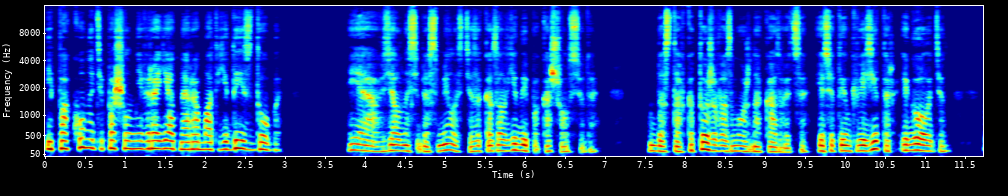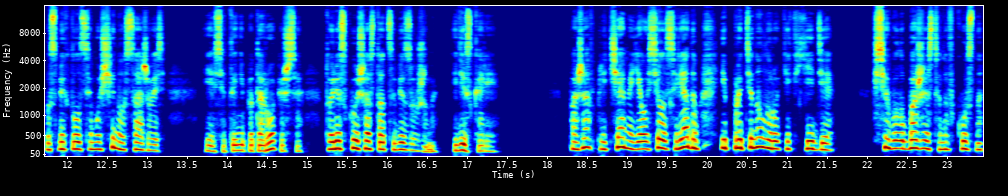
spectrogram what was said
и по комнате пошел невероятный аромат еды и сдобы. Я взял на себя смелость и заказал еды, пока шел сюда. Доставка тоже возможна, оказывается, если ты инквизитор и голоден. Усмехнулся мужчина, усаживаясь. Если ты не поторопишься, то рискуешь остаться без ужина. Иди скорее. Пожав плечами, я уселась рядом и протянула руки к еде. Все было божественно вкусно,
